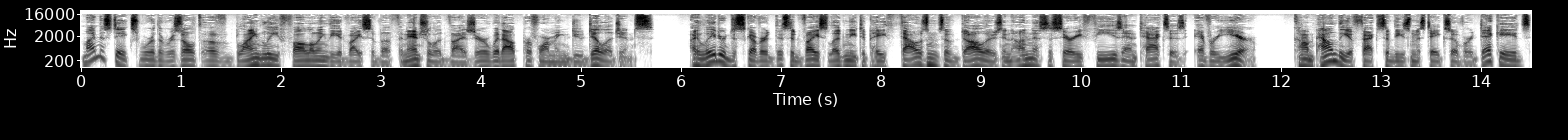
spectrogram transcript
My mistakes were the result of blindly following the advice of a financial advisor without performing due diligence. I later discovered this advice led me to pay thousands of dollars in unnecessary fees and taxes every year. Compound the effects of these mistakes over decades,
